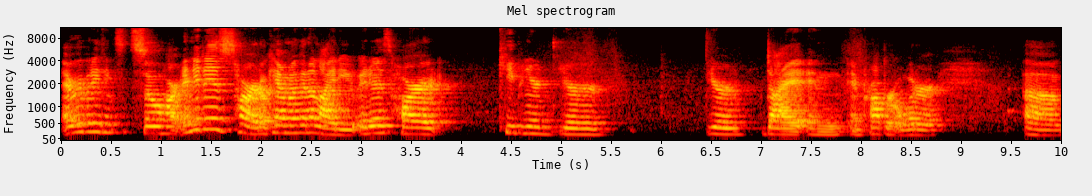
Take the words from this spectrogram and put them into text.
Everybody thinks it's so hard. And it is hard, okay? I'm not going to lie to you. It is hard keeping your your your diet in, in proper order. Uh,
